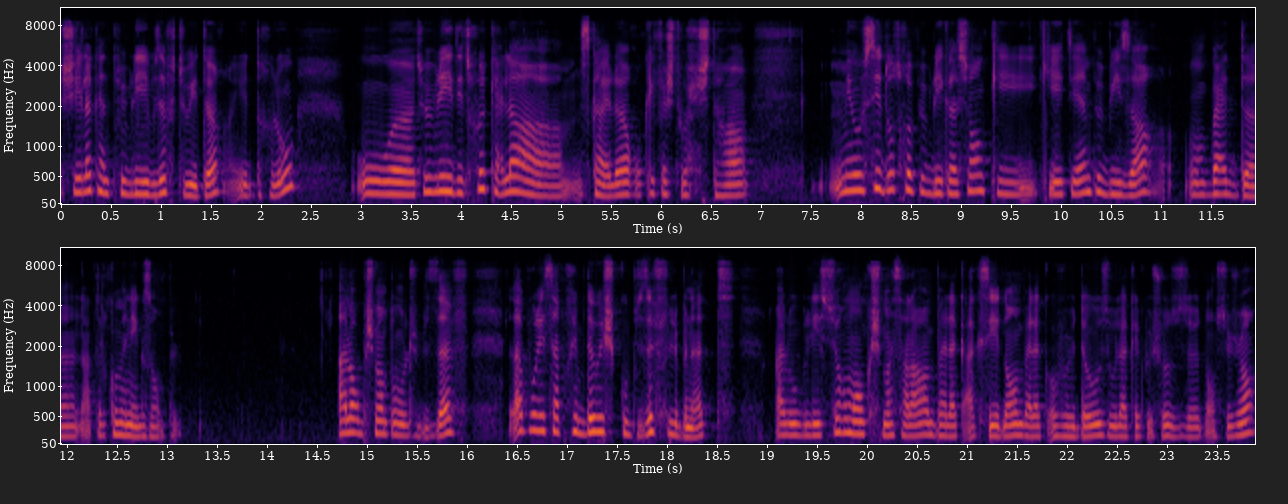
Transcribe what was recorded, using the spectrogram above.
شيلا كانت publie بزاف تويتر يدخلوا و ت publier des trucs على سكايلر وكيفاش توحشتها. Mais aussi d'autres publications qui, qui étaient un peu bizarres. ومن بعد نعطيلكم un exemple alors باش ما نطولش بزاف la police après بداو يشكو بزاف في البنات قالوا بلي sûrement كش ما صرا بالك accident بالك overdose ولا quelque chose dans ce genre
